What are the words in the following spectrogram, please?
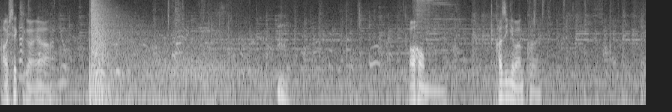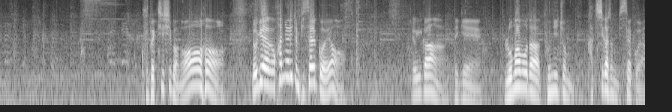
아이 새끼가 야. 어험 가진 게 많군. 970원. 어 여기가 환율이 좀 비쌀 거예요. 여기가 되게 로마보다 돈이 좀 가치가 좀 비쌀 거야.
